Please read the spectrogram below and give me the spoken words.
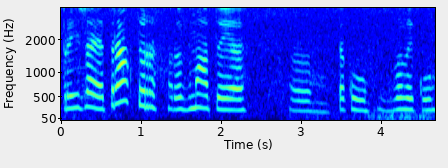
приїжджає трактор, розматує е, таку велику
